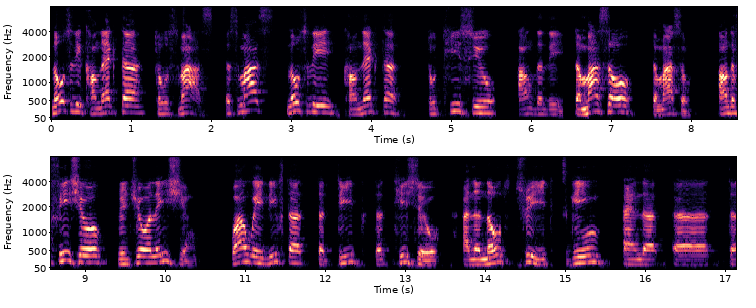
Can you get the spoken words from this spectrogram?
mostly connect to SMAS. The SMAS mostly connect to tissue underneath the muscle, the muscle. On the facial rejuvenation, when we lift the, the deep the tissue and the not treat skin and uh, the,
